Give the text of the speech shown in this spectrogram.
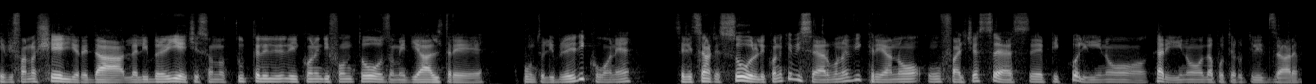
che vi fanno scegliere dalle librerie, ci sono tutte le, le icone di Fontosum e di altre appunto, librerie di icone, selezionate solo le icone che vi servono e vi creano un file CSS piccolino, carino, da poter utilizzare.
